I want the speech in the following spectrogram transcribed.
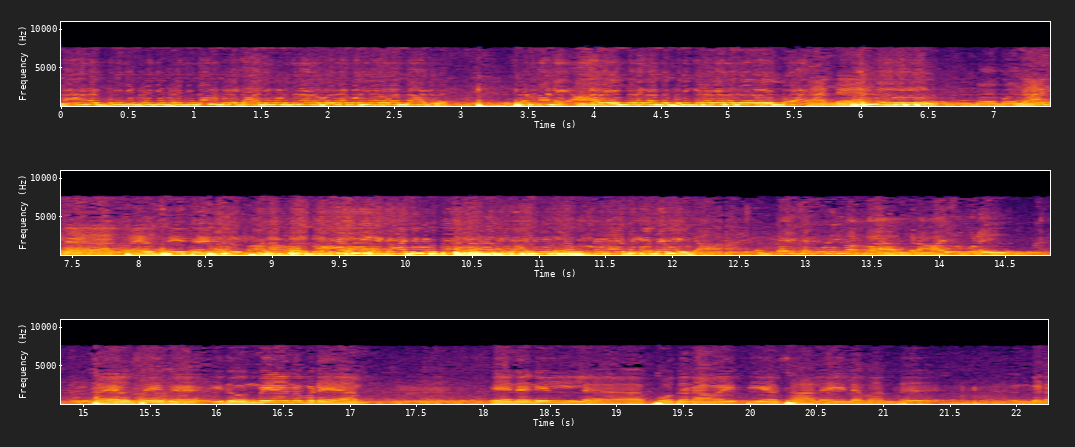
நாங்க பிரிச்சு தயவு செய்து இது. உண்மையான விடயம். ஏனெனில் பொதுநா வைத்தியசாலையில் வந்து எங்கட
